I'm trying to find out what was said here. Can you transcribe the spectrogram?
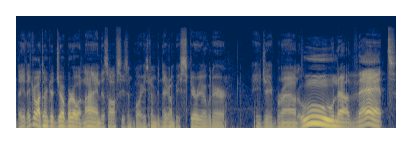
They they go out there and get Joe Burrow at nine this offseason. Boy, he's gonna be they're gonna be scary over there. AJ Brown. Ooh, now that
